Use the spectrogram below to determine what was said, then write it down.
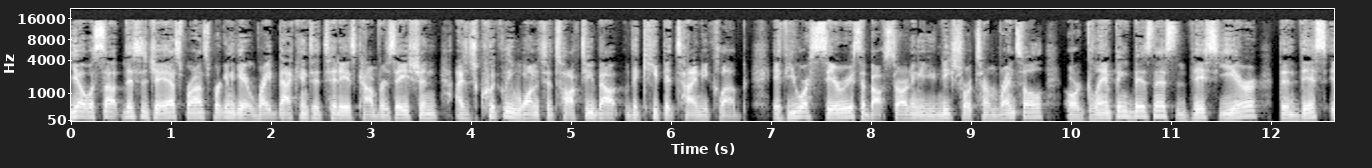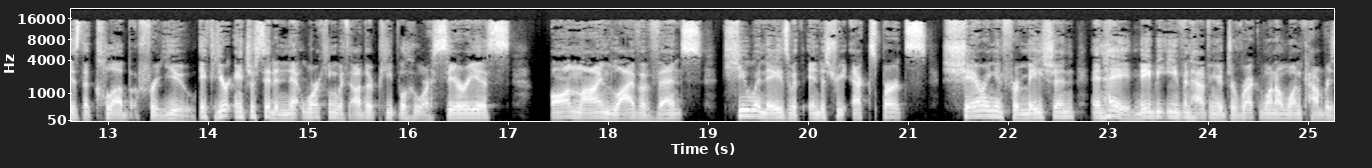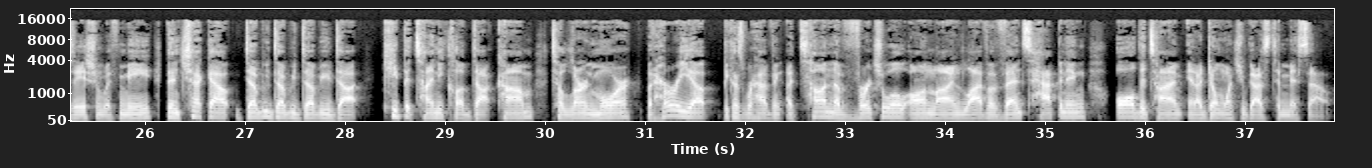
Yo, what's up? This is Jay Esperance. We're going to get right back into today's conversation. I just quickly wanted to talk to you about the Keep It Tiny Club. If you are serious about starting a unique short-term rental or glamping business this year, then this is the club for you. If you're interested in networking with other people who are serious, online live events, Q and A's with industry experts, sharing information, and hey, maybe even having a direct one-on-one conversation with me, then check out www keepittinyclub.com to learn more. But hurry up because we're having a ton of virtual online live events happening all the time. And I don't want you guys to miss out.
